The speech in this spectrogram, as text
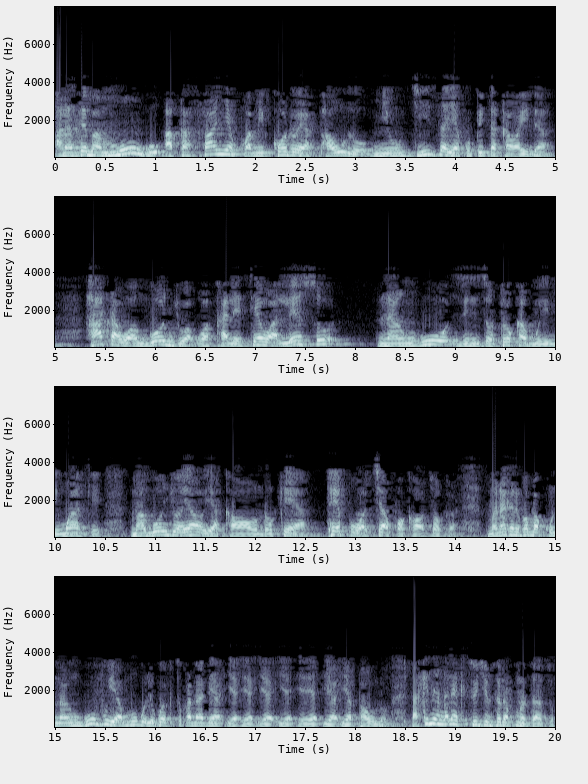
anasema mungu akafanya kwa mikono ya paulo miujiza ya kupita kawaida hata wagonjwa wakaletewa leso na nguo zilizotoka mwilini mwake magonjwa yao yakawaondokea pepo wachafu wakawatoka. Maanake ni kwamba kuna nguvu ya mungu ilikuwa ikitoka ndani ya, ya, ya, ya, ya, ya, ya paulo. Lakini angalia kitu hichi mstari wa kumi na tatu.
